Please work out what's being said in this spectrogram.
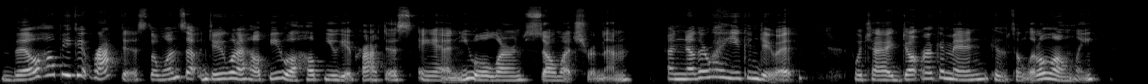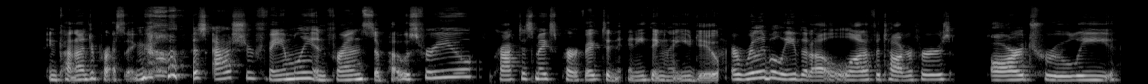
They'll help you get practice. The ones that do want to help you will help you get practice, and you will learn so much from them. Another way you can do it which I don't recommend because it's a little lonely and kind of depressing. Just ask your family and friends to pose for you. Practice makes perfect in anything that you do. I really believe that a lot of photographers are truly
